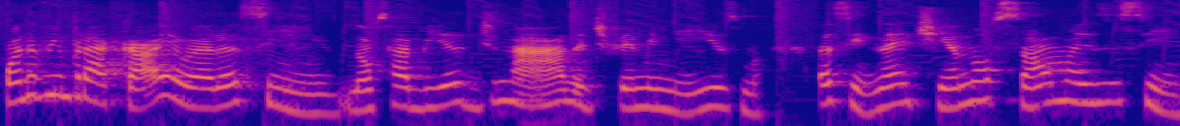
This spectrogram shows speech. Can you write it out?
Quando eu vim para cá, eu era assim, não sabia de nada de feminismo, assim, né? Tinha noção, mas assim,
